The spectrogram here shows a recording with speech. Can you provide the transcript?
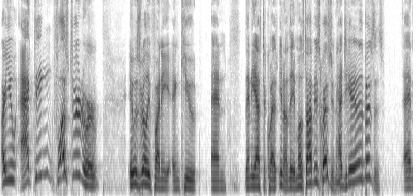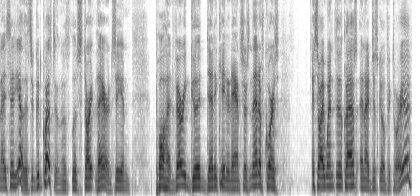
Are you acting flustered or? It was really funny and cute. And then he asked a question, you know, the most obvious question: How'd you get into the business? And I said, Yeah, that's a good question. Let's, let's start there and see. And Paul had very good, dedicated answers. And then, of course, so I went to the class and I just go, Victoria,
